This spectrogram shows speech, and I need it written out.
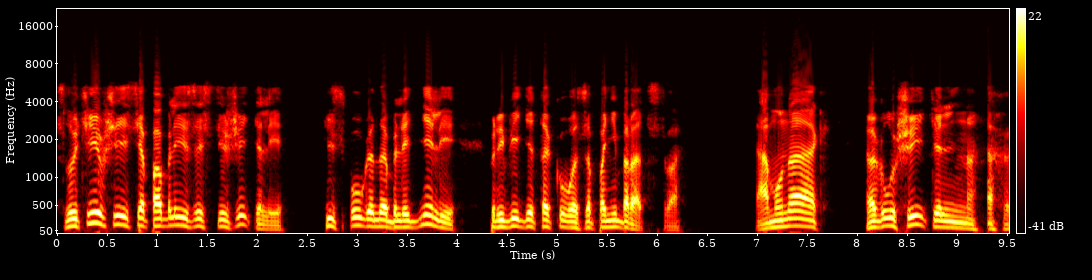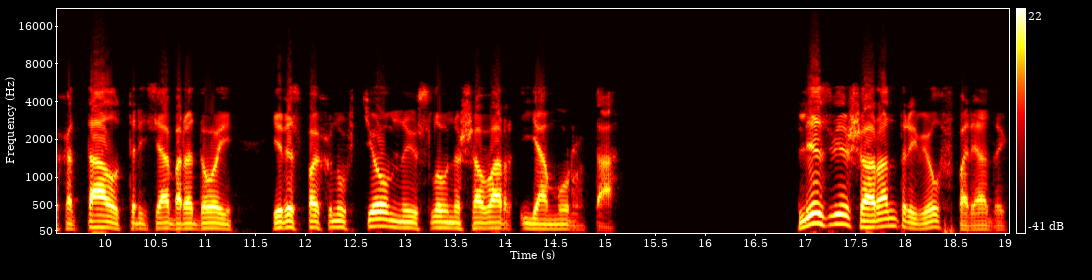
Случившиеся поблизости жители испуганно бледнели при виде такого запанибратства. А Мунак оглушительно охохотал, тряся бородой и распахнув темную, словно шавар, яму рта. Лезвие Шаран привел в порядок,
